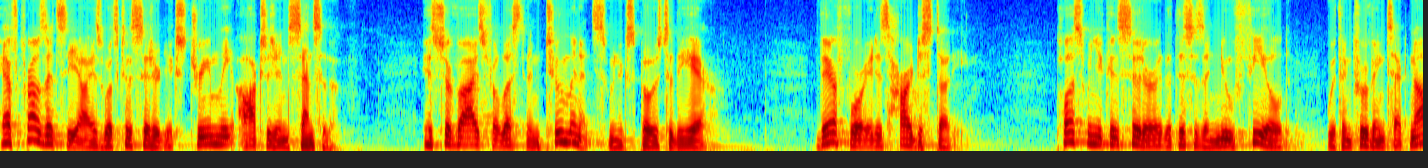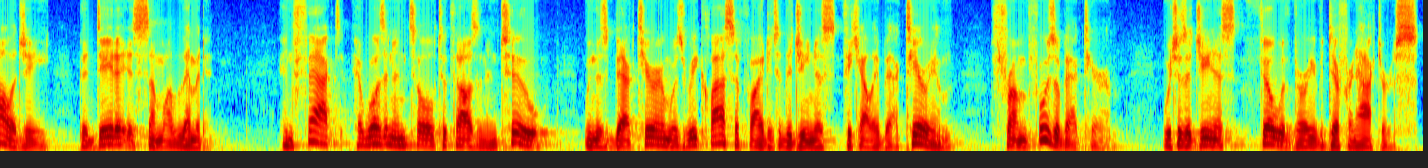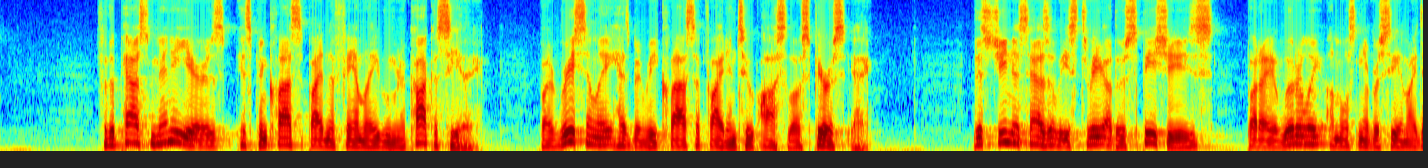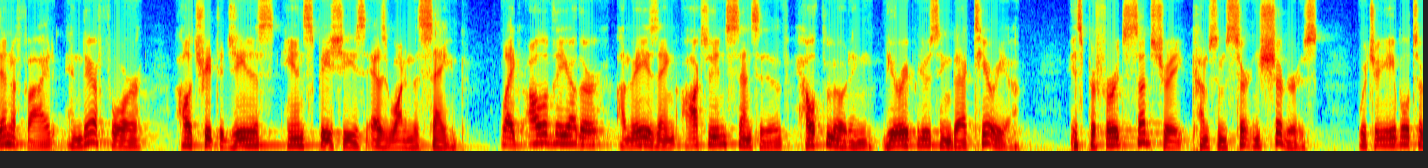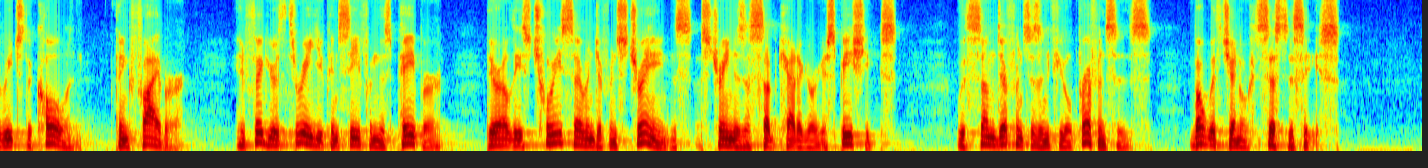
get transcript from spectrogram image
F. prausnitzii is what's considered extremely oxygen sensitive. It survives for less than two minutes when exposed to the air. Therefore, it is hard to study. Plus, when you consider that this is a new field with improving technology, the data is somewhat limited. In fact, it wasn't until 2002 when this bacterium was reclassified into the genus Faecalibacterium from Fusobacterium, which is a genus filled with very different actors. For the past many years, it's been classified in the family Ruminococcaceae, but recently has been reclassified into Oscillospiraceae. This genus has at least three other species, but I literally almost never see them identified, and therefore I'll treat the genus and species as one and the same. Like all of the other amazing oxygen sensitive, health promoting, bure producing bacteria, its preferred substrate comes from certain sugars, which are able to reach the colon, think fiber. In figure three, you can see from this paper, there are at least 27 different strains. A strain is a subcategory of species with some differences in fuel preferences, but with general consistencies.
